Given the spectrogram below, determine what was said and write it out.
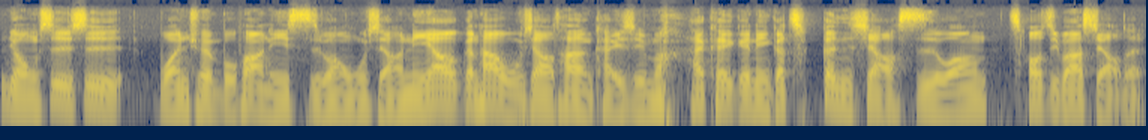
勇士是完全不怕你死亡五小，你要跟他五小，他很开心吗？还可以给你一个更小死亡超级巴小的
